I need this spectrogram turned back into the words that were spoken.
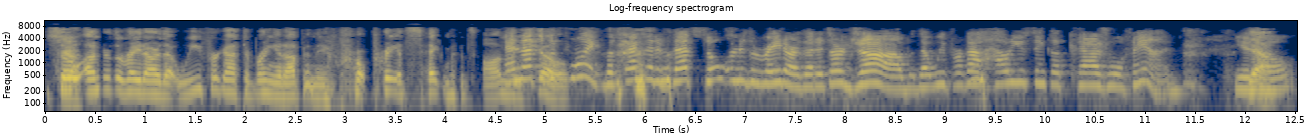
So under the radar that we forgot to bring it up in the appropriate segments on And the that's show. a good point. The fact that if that's so under the radar that it's our job that we forgot, how do you think a casual fan, you Yeah, know,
